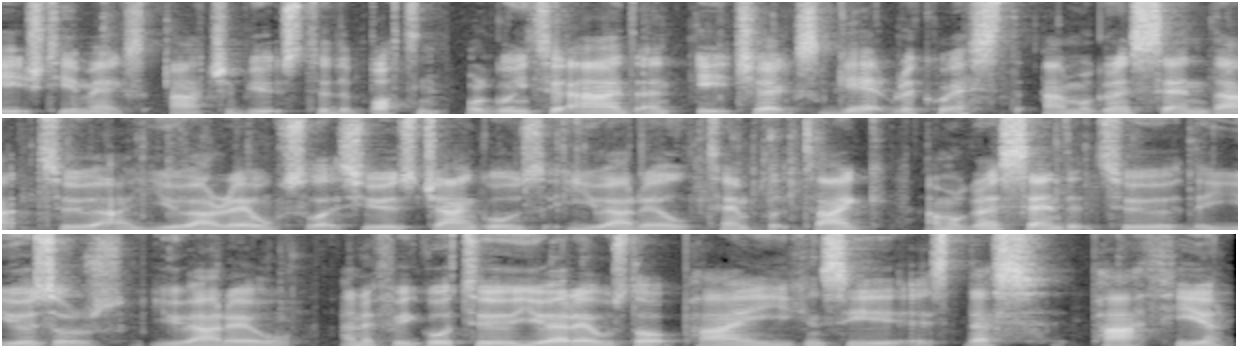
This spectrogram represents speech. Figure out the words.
HTMX attributes to the button. We're going to add an hx get request and we're going to send that to a URL. So let's use Django's URL template tag and we're going to send it to the user's URL. And if we go to urls.py, you can see it's this path here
